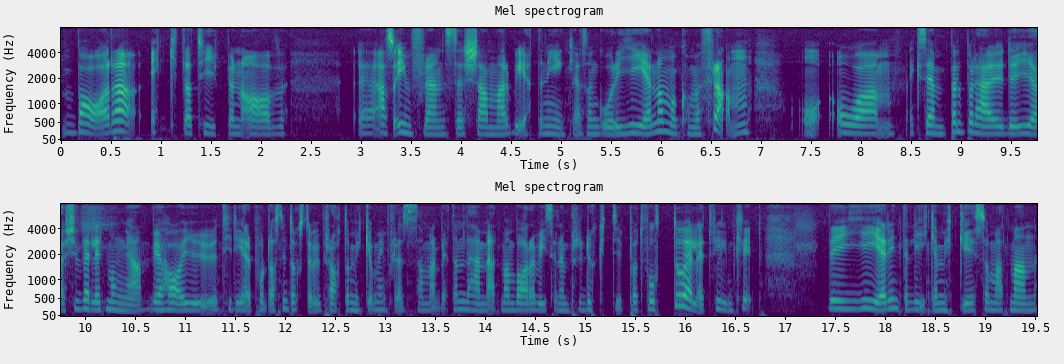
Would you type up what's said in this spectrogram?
bara äkta typen av eh, alltså influencersamarbeten egentligen som går igenom och kommer fram. Och, och mm, exempel på det här, det görs ju väldigt många, vi har ju tidigare poddavsnitt också där vi pratar mycket om influencersamarbeten, det här med att man bara visar en produkt på ett foto eller ett filmklipp. Det ger inte lika mycket som att man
